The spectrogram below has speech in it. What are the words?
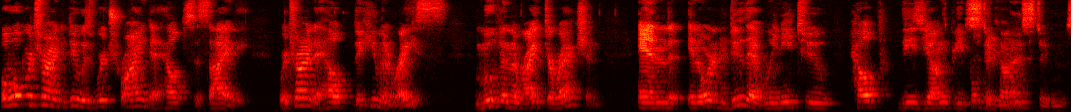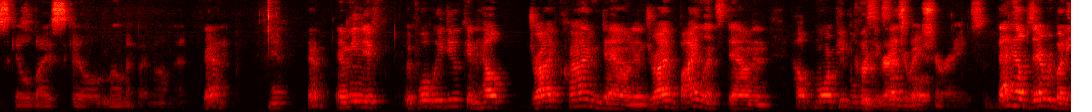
but what we're trying to do is we're trying to help society. We're trying to help the human race move in the right direction. And in order to do that, we need to help these young people student become by student, skill by skill, moment by moment. yeah. Yeah. Yeah. I mean, if if what we do can help drive crime down and drive violence down and help more people Improve be successful, graduation rates. And, that helps everybody,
